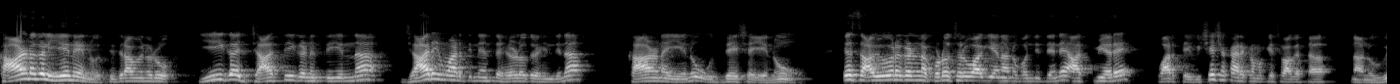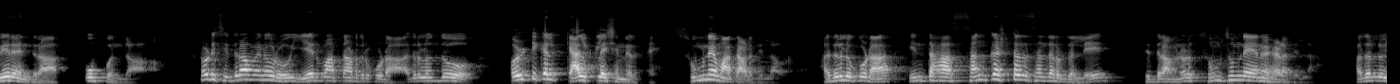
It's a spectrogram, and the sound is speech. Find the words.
ಕಾರಣಗಳು ಏನೇನು? ಸಿದ್ದರಾಮಯ್ಯನವರು ಈಗ ಜಾತಿ ಗಣತಿಯನ್ನ ಜಾರಿ ಮಾಡ್ತೀನಿ ಅಂತ ಹೇಳೋದ್ರ ಹಿಂದಿನ ಕಾರಣ ಏನು, ಉದ್ದೇಶ ಏನು? ಎಸ್, ಆ ವಿವರಗಳನ್ನ ಕೊಡೋ ಸಲುವಾಗಿ ನಾನು ಬಂದಿದ್ದೇನೆ. ಆತ್ಮೀಯರೇ, ವಾರ್ತೆ ವಿಶೇಷ ಕಾರ್ಯಕ್ರಮಕ್ಕೆ ಸ್ವಾಗತ. ನಾನು ವೀರೇಂದ್ರ ಉಪ್ಪುಂದ ನೋಡಿ, ಸಿದ್ದರಾಮಯ್ಯನವರು ಏನ್ ಮಾತನಾಡಿದ್ರು ಕೂಡ, ಅದರಲ್ಲೊಂದು ಪೊಲಿಟಿಕಲ್ ಕ್ಯಾಲ್ಕುಲೇಷನ್ ಇರುತ್ತೆ. ಸುಮ್ಮನೆ ಮಾತಾಡೋದಿಲ್ಲ ಅವರು. ಅದರಲ್ಲೂ ಕೂಡ ಇಂತಹ ಸಂಕಷ್ಟದ ಸಂದರ್ಭದಲ್ಲಿ ಸಿದ್ದರಾಮಯ್ಯವರು ಸುಮ್ ಸುಮ್ಮನೆ ಏನೂ ಹೇಳೋದಿಲ್ಲ. ಅದರಲ್ಲೂ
